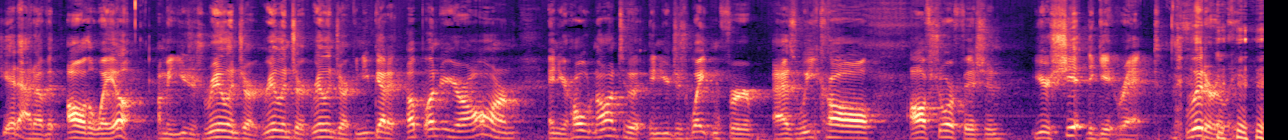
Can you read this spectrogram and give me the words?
shit out of it all the way up. I mean, you just reel and jerk, reel and jerk, reel and jerk, and you've got it up under your arm and you're holding on to it and you're just waiting for, as we call offshore fishing, your shit to get wrecked. Literally.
